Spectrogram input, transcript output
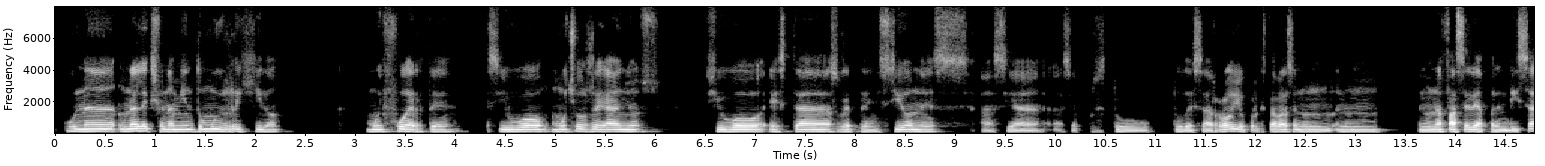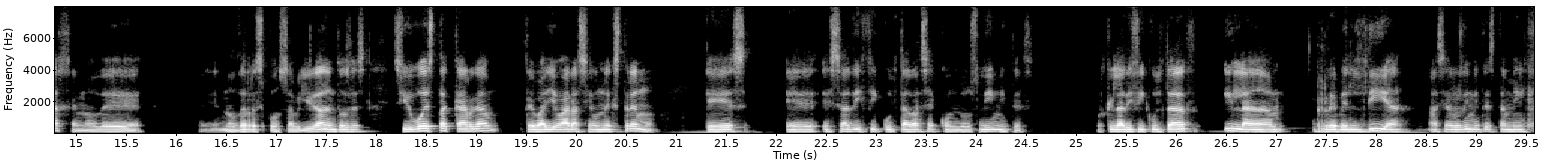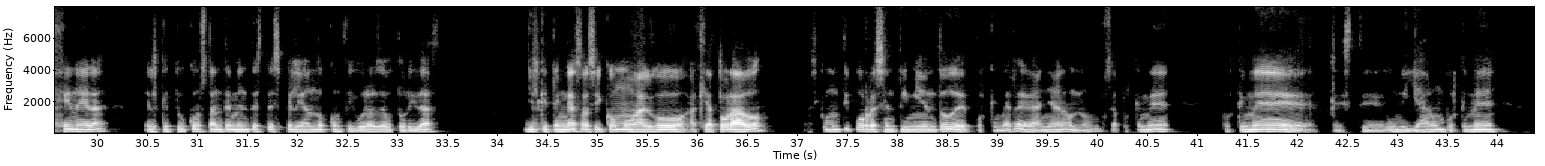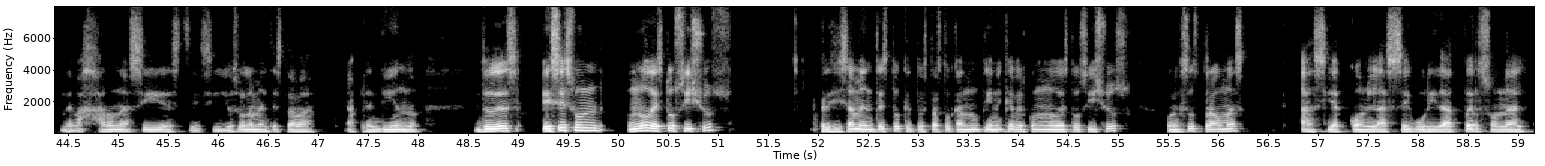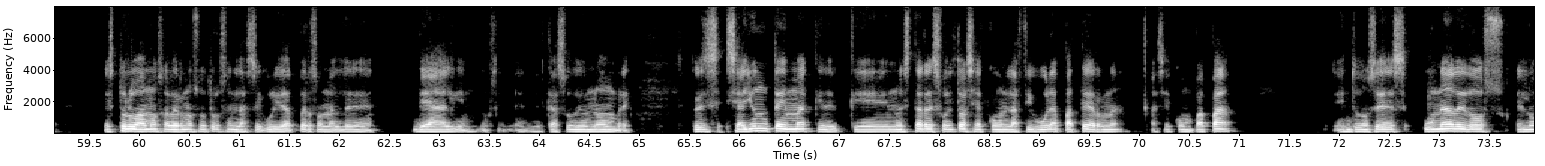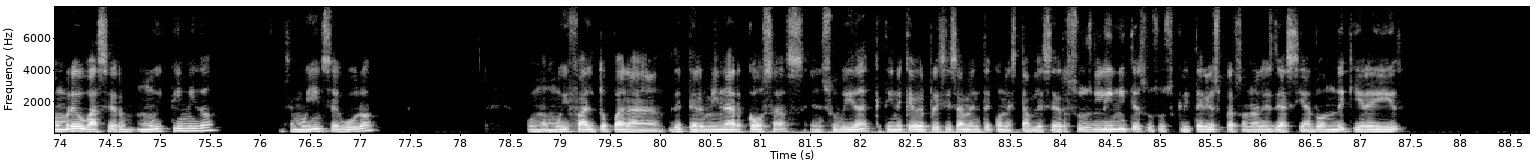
una, un aleccionamiento muy rígido, muy fuerte, si hubo muchos regaños, si hubo estas reprensiones hacia, hacia pues, tu, tu, desarrollo, porque estabas en, un, en, un, en, una fase de aprendizaje, no de, eh, no de responsabilidad. Entonces, si hubo esta carga, te va a llevar hacia un extremo, que es eh, esa dificultad hacia con los límites, porque la dificultad y la rebeldía hacia los límites también genera el que tú constantemente estés peleando con figuras de autoridad y el que tengas así como algo aquí atorado, así como un tipo de resentimiento de por qué me regañaron, ¿no? O sea, por qué me, por qué me este, humillaron, por qué me, me bajaron así, este, si yo solamente estaba aprendiendo. Entonces, ese es un, uno de estos issues, precisamente esto que tú estás tocando tiene que ver con uno de estos issues, con estos traumas hacia con la seguridad personal. Esto lo vamos a ver nosotros en la seguridad personal de, de alguien, en el caso de un hombre. Entonces, si hay un tema que, que, no está resuelto hacia con la figura paterna, hacia con papá, entonces una de dos, el hombre va a ser muy tímido, o sea, muy inseguro, como muy falto para determinar cosas en su vida, que tiene que ver precisamente con establecer sus límites o sus criterios personales de hacia dónde quiere ir,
